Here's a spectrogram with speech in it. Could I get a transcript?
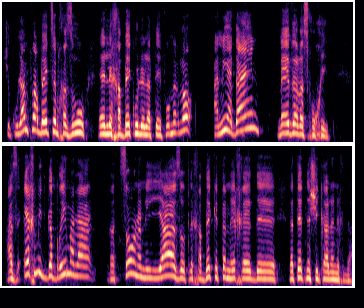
שכולם כבר בעצם חזרו אה, לחבק וללטף. הוא אומר, לא, אני עדיין מעבר לזכוכית. אז איך מתגברים על הרצון, הנהייה הזאת, לחבק את הנכד, אה, לתת נשיקה לנכדה?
